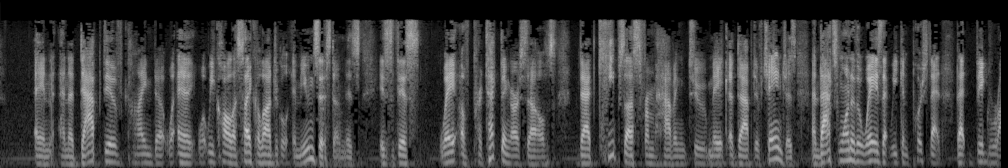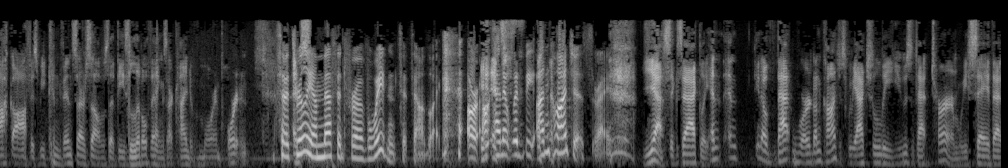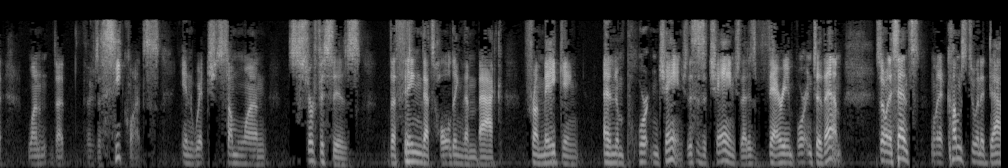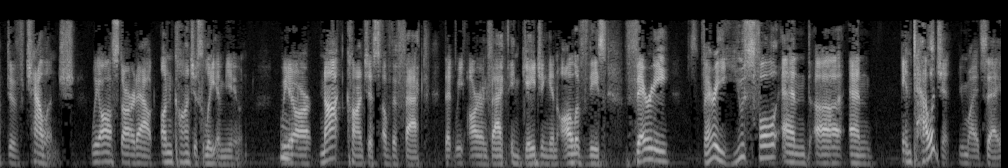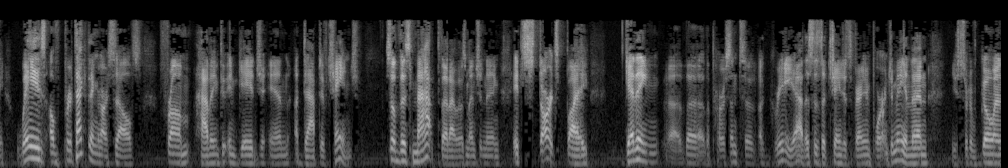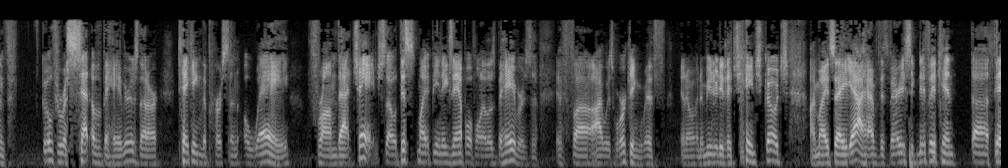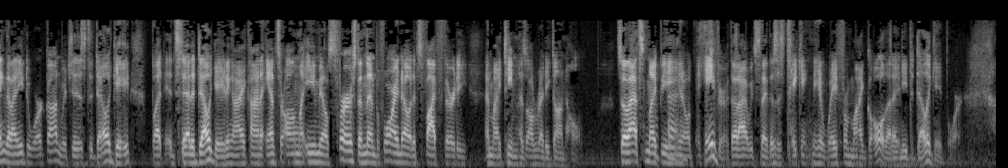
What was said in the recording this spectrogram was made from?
an, an adaptive kind of, what we call a psychological immune system is, is this way of protecting ourselves that keeps us from having to make adaptive changes. And that's one of the ways that we can push that, that big rock off as we convince ourselves that these little things are kind of more important. So it's and really so, a method for avoidance, it sounds like. or, and it would be unconscious, right? Yes, exactly. And, and, you know, that word unconscious, we actually use that term. We say that one, that there's a sequence in which someone surfaces the thing that's holding them back from making an important change. This is a change that is very important to them. So in a sense, when it comes to an adaptive challenge, we all start out unconsciously immune. We hmm. are not conscious of the fact that we are in fact engaging in all of these very, very useful and uh, and intelligent, you might say, ways of protecting ourselves from having to engage in adaptive change. So this map that I was mentioning, it starts by getting uh, the the person to agree, yeah, this is a change that's very important to me, and then you sort of go and th- go through a set of behaviors that are taking the person away from that change. So this might be an example of one of those behaviors. If uh, I was working with, you know, an immunity to change coach, I might say, yeah, I have this very significant uh, thing that I need to work on, which is to delegate. But instead of delegating, I kind of answer all my emails first, and then before I know it, it's 5:30, and my team has already gone home. So that might okay. be, you know, a behavior that I would say this is taking me away from my goal that I need to delegate for.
